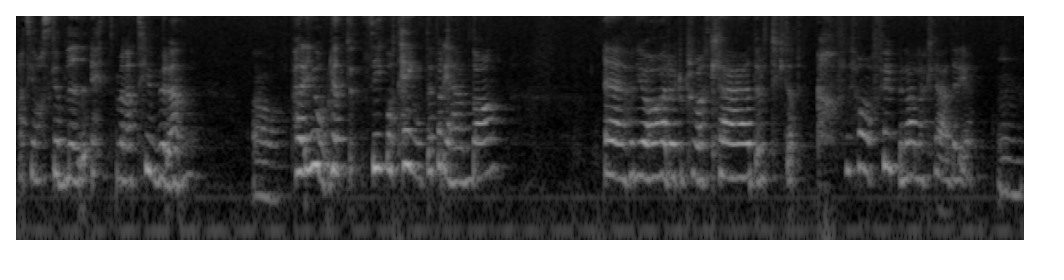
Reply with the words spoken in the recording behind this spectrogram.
att jag ska bli ett med naturen Ja. period. Jag gick och tänkte på det häromdagen. Eh, för jag hade provat kläder och tyckte att ah, fy fan vad fula alla kläder är. Mm.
